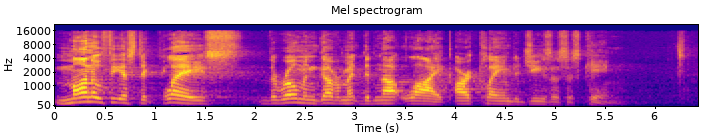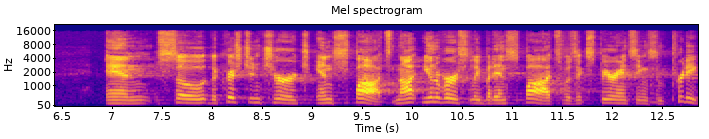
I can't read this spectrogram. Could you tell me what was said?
monotheistic place, the Roman government did not like our claim to Jesus as king. And so the Christian church, in spots, not universally, but in spots, was experiencing some pretty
